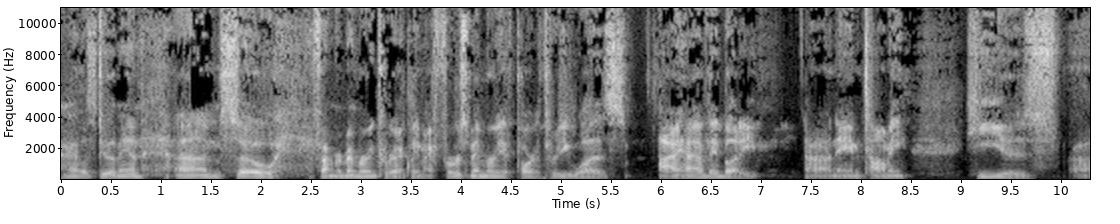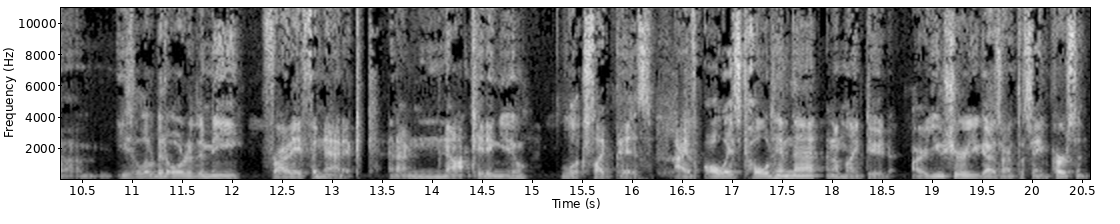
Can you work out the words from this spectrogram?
All right, let's do it, man. Um, so, if I'm remembering correctly, my first memory of part three was I have a buddy uh, named Tommy. He is um, he's a little bit older than me. Friday fanatic, and I'm not kidding you. Looks like Piz. I've always told him that, and I'm like, dude, are you sure you guys aren't the same person?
